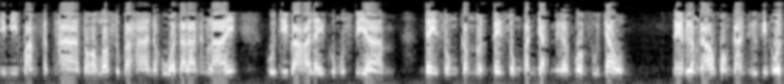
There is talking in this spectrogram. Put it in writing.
ที่มีความศรัทธาต่ออัลลอฮฺสุบฮานะฮูวาตาลาทั้งหลายกุติบะอะลัยกุมุสติยาม ได้ทรงกำหนดได้ทรงบัญญัติเหนือพวกสู่เจ้า ในเรื่องราวของการถือศีลอด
